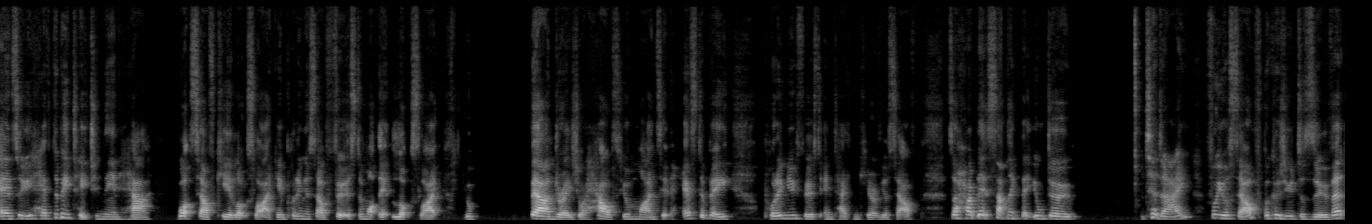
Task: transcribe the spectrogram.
And so you have to be teaching them how what self care looks like and putting yourself first and what that looks like. Your boundaries, your health, your mindset has to be putting you first and taking care of yourself. So I hope that's something that you'll do today for yourself because you deserve it.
